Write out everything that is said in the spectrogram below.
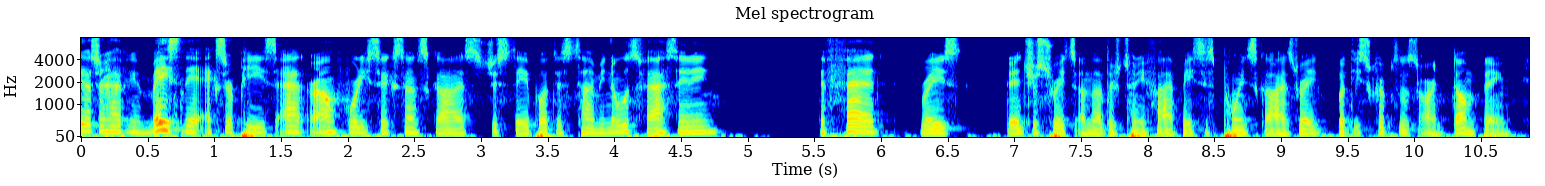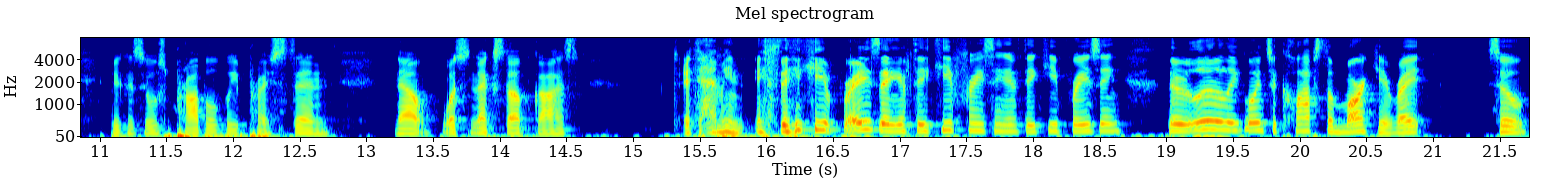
You guys are having amazing day. XRP is at around 46 cents, guys. Just stable at this time. You know what's fascinating? The Fed raised the interest rates another 25 basis points, guys, right? But these cryptos aren't dumping because it was probably priced in. Now, what's next up, guys? I mean, if they keep raising, if they keep raising, if they keep raising, they're literally going to collapse the market, right? So,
